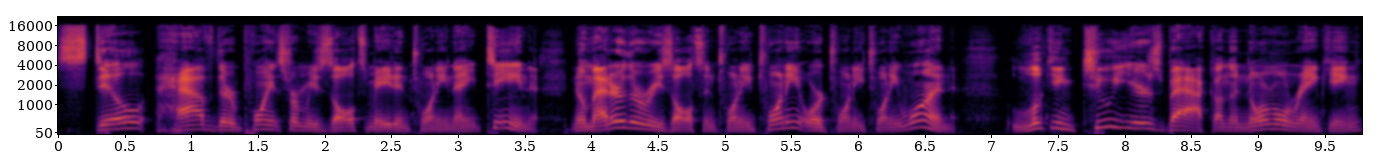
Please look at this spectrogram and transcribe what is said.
still have their points from results made in 2019, no matter the results in 2020 or 2021. Looking two years back on the normal ranking,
